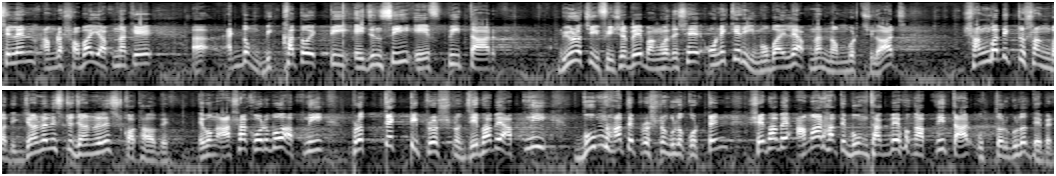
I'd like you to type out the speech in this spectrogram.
ছিলেন। আমরা সবাই আপনাকে একদম বিখ্যাত একটি এজেন্সি এফপি তার ব্যুরো চিফ হিসেবে বাংলাদেশে অনেকেরই মোবাইলে আপনার নম্বর ছিল। আজ সাংবাদিক টু সাংবাদিক, জার্নালিস্ট টু জার্নালিস্ট কথা হবে। এবং আশা করব আপনি প্রত্যেকটি প্রশ্ন, যেভাবে আপনি বুম হাতে প্রশ্নগুলো করতেন, সেভাবে আমার হাতে বুম থাকবে এবং আপনি তার উত্তরগুলো দেবেন।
